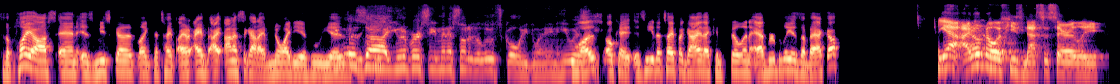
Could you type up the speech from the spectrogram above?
to the playoffs? And is Miska like the type? I, I, I honestly, God, I have no idea who he is. He was uh, University of Minnesota Duluth goalie, Duane. He was, was okay. Is he the type of guy that can fill in admirably as a backup? Yeah, I don't know if he's necessarily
